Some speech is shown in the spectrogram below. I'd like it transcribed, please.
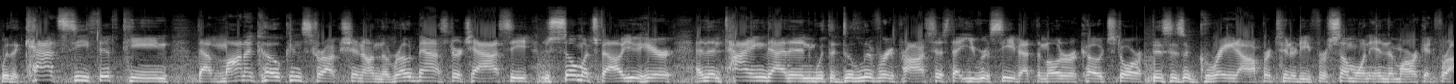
with a CAT C15, that Monaco construction on the Roadmaster chassis. There's so much value here. And then tying that in with the delivery process that you receive at the Motor Coach store. This is a great opportunity for someone in the market for a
